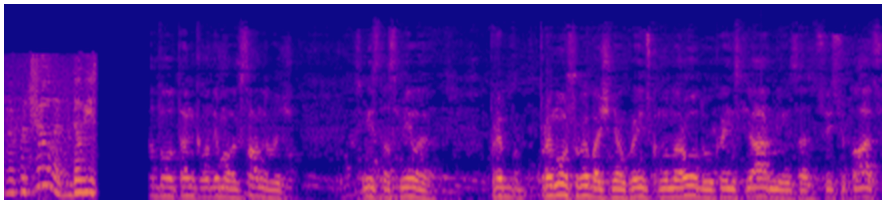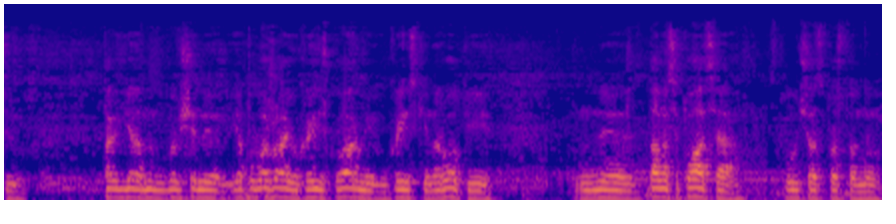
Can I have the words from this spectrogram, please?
Ви почули? Довіз. Долотенко Вадим Олександрович з міста Сміле. При, приношу вибачення українському народу, українській армії за цю ситуацію. Так я ну, взагалі не я поважаю українську армію, український народ і не, дана ситуація вийшла просто не,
